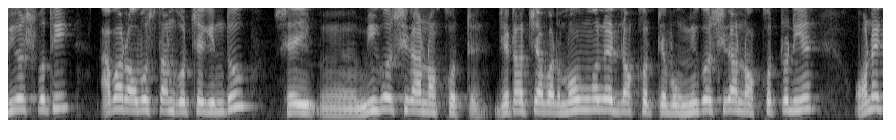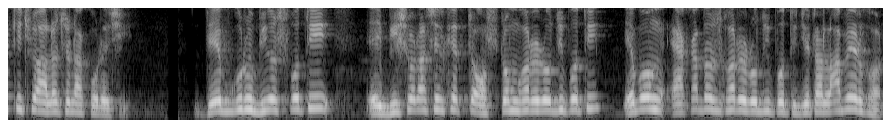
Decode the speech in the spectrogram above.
বৃহস্পতি আবার অবস্থান করছে কিন্তু সেই মৃগশিরা নক্ষত্রে, যেটা হচ্ছে আবার মঙ্গলের নক্ষত্র এবং মৃগশিরা নক্ষত্র নিয়ে অনেক কিছু আলোচনা করেছি। দেবগুরু বৃহস্পতি এই বিশ্বরাশির ক্ষেত্রে অষ্টম ঘরের অধিপতি এবং একাদশ ঘরের অধিপতি, যেটা লাভের ঘর,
